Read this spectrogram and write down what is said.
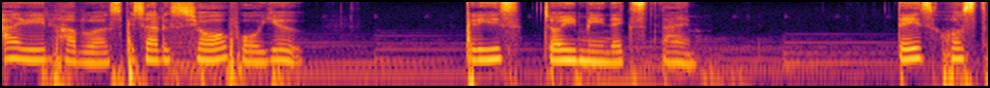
I will have a special show for you. Please join me next time. Today's host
